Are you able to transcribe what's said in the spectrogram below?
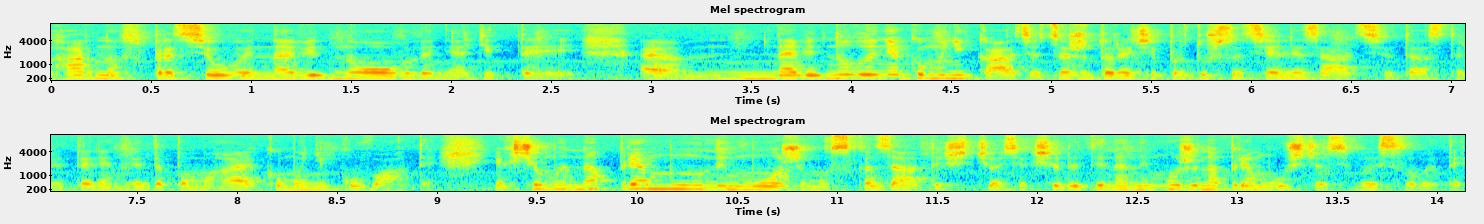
гарно спрацьовує на відновлення дітей, ем, на відновлення комунікації. Це ж, до речі, про ту ж соціалізацію. Да? Сторітелінг допомагає комунікувати. Якщо ми напряму не можемо сказати щось, якщо дитина не може напряму щось висловити,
